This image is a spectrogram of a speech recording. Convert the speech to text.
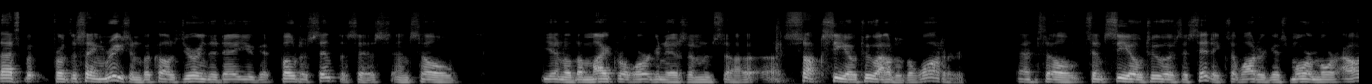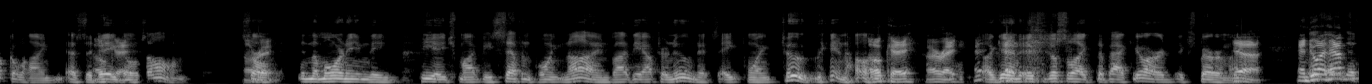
That's for the same reason because during the day you get photosynthesis and so you know the microorganisms uh, uh, suck co2 out of the water and so since co2 is acidic the water gets more and more alkaline as the day Okay. goes on so right. in the morning the ph might be 7.9 by the afternoon it's 8.2 you know Okay. All right. again it's just like the backyard experiment Yeah. And do I have it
